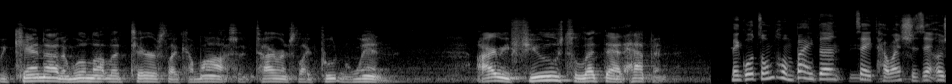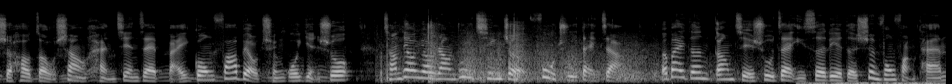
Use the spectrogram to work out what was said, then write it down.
We cannot and will not let terrorists like Hamas and tyrants like Putin win. I refuse to let that happen. 美国总统拜登在台湾时间二十号早上罕见在白宫发表全国演说，强调要让入侵者付出代价。而拜登刚结束在以色列的旋风访谈，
